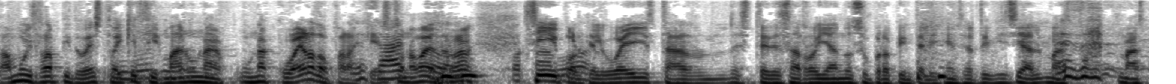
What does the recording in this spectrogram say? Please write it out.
va muy rápido esto, hay que firmar una, un acuerdo para que esto no vaya a cerrar. Por Sí, favor. porque el güey está este, desarrollando su propia inteligencia artificial más, más, más-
